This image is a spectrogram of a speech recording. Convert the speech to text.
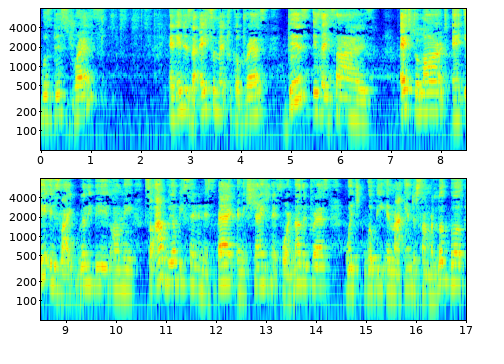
was this dress. And it is an asymmetrical dress. This is a size extra large and it is like really big on me. So I will be sending this back and exchanging it for another dress which will be in my end of summer lookbook.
